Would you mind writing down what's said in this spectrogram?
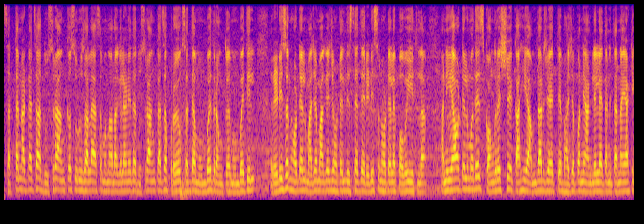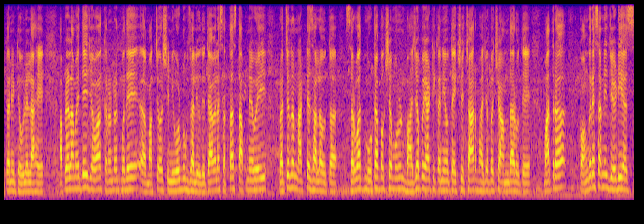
सत्यानाट्याचा दुसरा अंक सुरू झाला आहे असं म्हणावं लागेल आणि त्या दुसऱ्या अंकाचा प्रयोग सध्या मुंबईत रंगतोय. मुंबईतील रेडिसन हॉटेल माझ्या मागे जे हॉटेल दिसतंय ते रेडिसन हॉटेल आहे पवई इथलं. आणि या हॉटेलमध्येच काँग्रेसचे काही आमदार जे आहेत ते भाजपने आणलेले आहेत आणि त्यांना या ठिकाणी ठेवलेलं आहे. आपल्याला माहिती आहे जेव्हा कर्नाटकमध्ये मागच्या वर्षी निवडणूक झाली होती त्यावेळेला सत्ता स्थापनेवेळी प्रचंड नाट्य झालं होतं. सर्वात मोठा पक्ष म्हणून भाजप या ठिकाणी होतं. एकशे चार भाजपचे आमदार होते. मात्र काँग्रेस आणि जे डी एस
